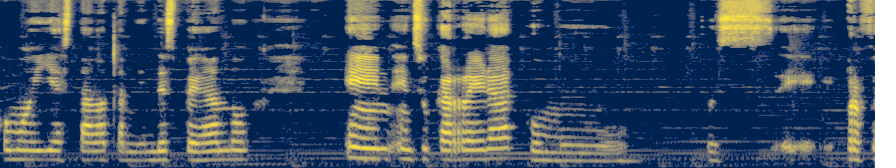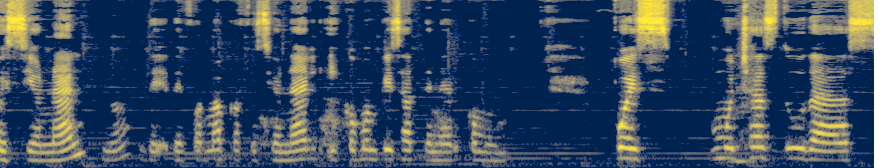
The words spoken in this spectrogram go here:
cómo ella estaba también despegando en, en su carrera como pues eh, profesional, ¿no? De, forma profesional y cómo empieza a tener como pues muchas dudas,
